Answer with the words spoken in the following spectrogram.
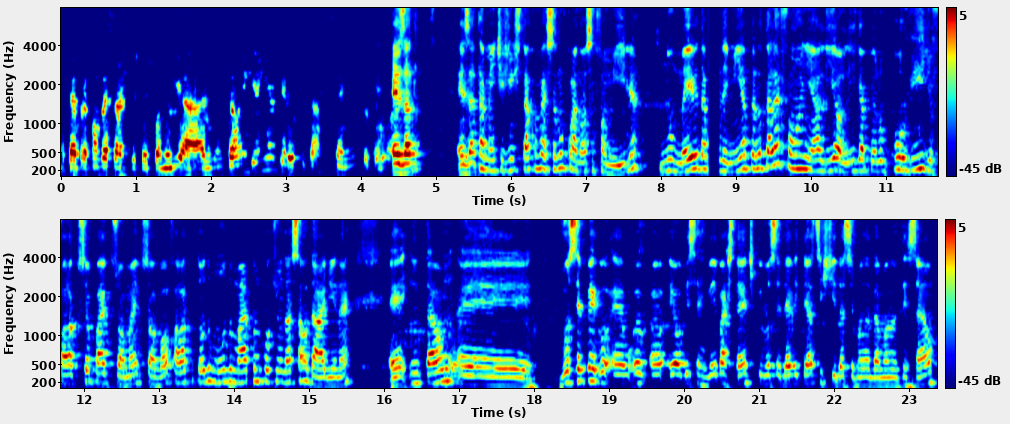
até para conversar com os seus familiares. Então, ninguém ia querer ficar sem Exato. Exatamente, a gente está conversando com a nossa família no meio da pandemia pelo telefone, ali, ó, liga pelo por vídeo, fala com seu pai, com sua mãe, com sua avó, fala com todo mundo, mata um pouquinho da saudade, né? É, então, é, você pegou, é, eu, eu, observei bastante que você deve ter assistido a Semana da Manutenção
